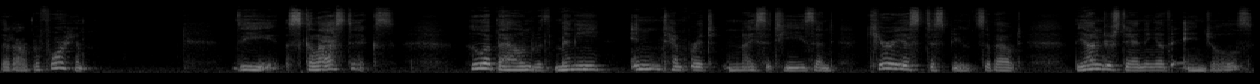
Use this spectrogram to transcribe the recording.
that are before him. The scholastics, who abound with many intemperate niceties and curious disputes about the understanding of angels,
